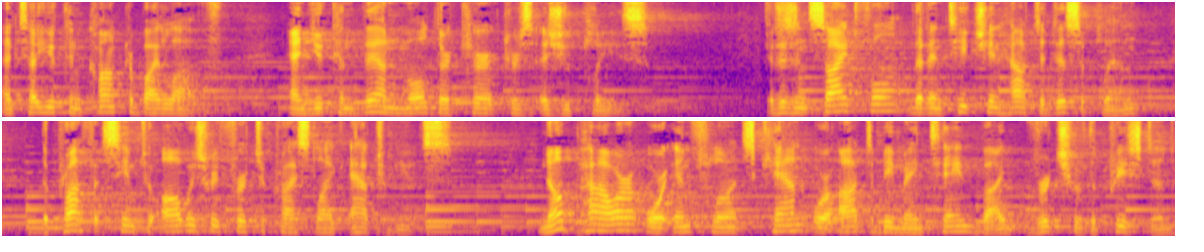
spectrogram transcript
until you can conquer by love, and you can then mold their characters as you please. It is insightful that in teaching how to discipline, the prophets seem to always refer to Christ like attributes. No power or influence can or ought to be maintained by virtue of the priesthood,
